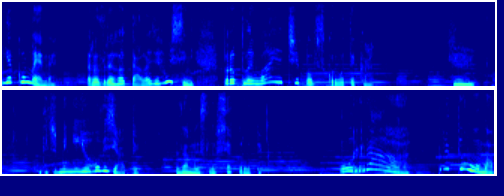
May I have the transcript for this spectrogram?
як у мене, розреготалась гусінь, пропливаючи повз кротика. Хм, де ж мені його взяти? замислився кротик. Ура! Придумав.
